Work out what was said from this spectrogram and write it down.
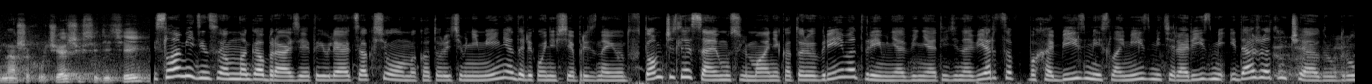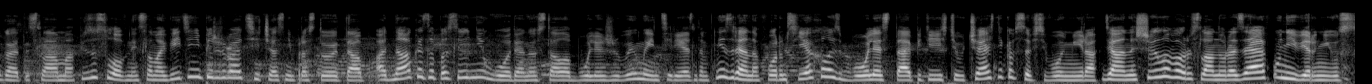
и наших учащихся детей. Ислам един в своем многообразии. Это является аксиомой, которые, тем не менее, далеко не все признают, в том числе сами мусульмане, которые время от времени обвиняют единоверцев в ваххабизме, исламизме, терроризме и даже отлучают друг друга от ислама. Безусловно, исламоведение переживает сейчас непростой этап. Однако за последние годы оно стало более живым и интересным. Не зря на форум съехалось более 150 участников со всего мира. Диана Шилова, Руслан Уразаев, Универ News.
